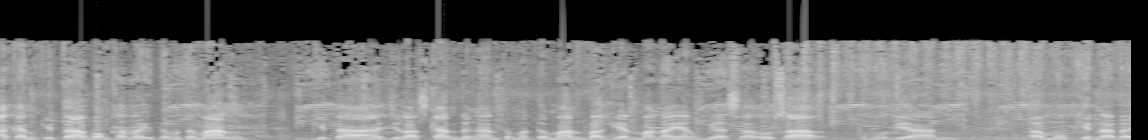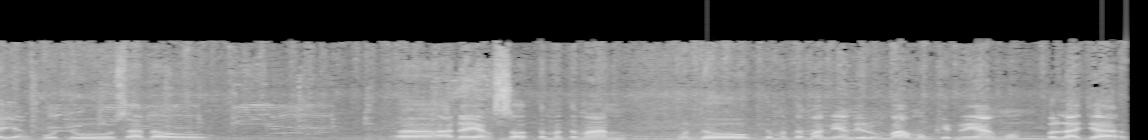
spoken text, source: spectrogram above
akan kita bongkar lagi teman-teman. Kita jelaskan dengan teman-teman bagian mana yang biasa rusak, kemudian uh, mungkin ada yang putus atau uh, ada yang short teman-teman. Untuk teman-teman yang di rumah mungkin yang mau belajar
